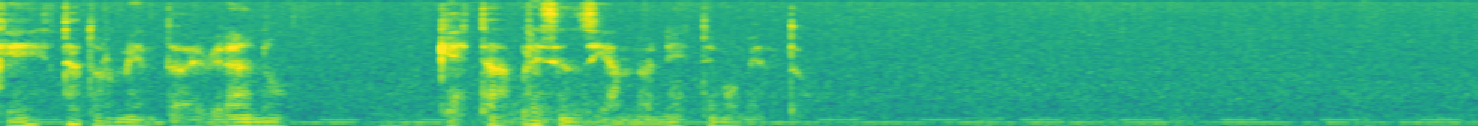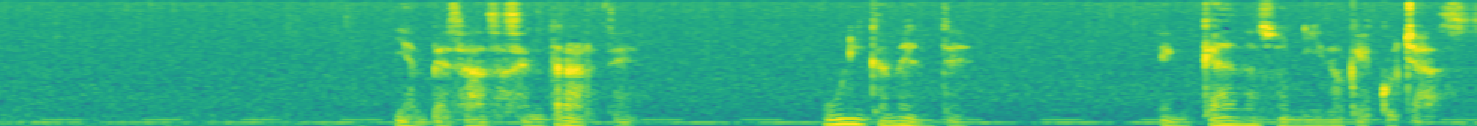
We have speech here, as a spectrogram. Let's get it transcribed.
que esta tormenta de verano que estás presenciando en este momento. y empezás a centrarte únicamente en cada sonido que escuchas.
